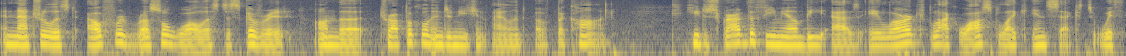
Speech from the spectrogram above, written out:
and naturalist Alfred Russel Wallace discovered it on the tropical Indonesian island of Bacan. He described the female bee as a large black wasp like insect with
